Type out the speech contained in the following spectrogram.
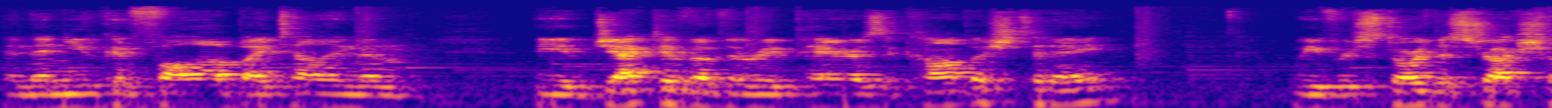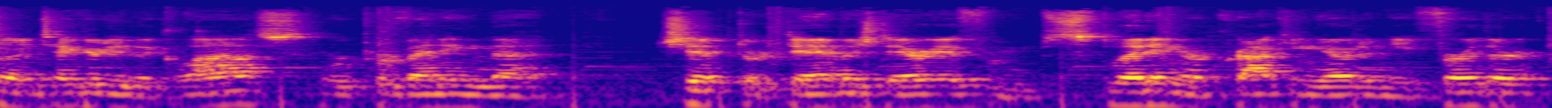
And then you can follow up by telling them the objective of the repair is accomplished today. We've restored the structural integrity of the glass. We're preventing that chipped or damaged area from splitting or cracking out any further.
